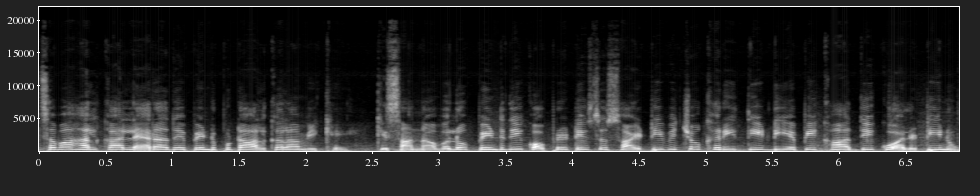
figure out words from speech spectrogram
ਸਭਾ ਹਲਕਾ ਲਹਿਰਾ ਦੇ ਪਿੰਡ ਭੁਟਾਲ ਕਲਾਂ ਵਿਖੇ। ਕਿਸਾਨਾਂ ਵੱਲੋਂ ਪਿੰਡ ਦੀ ਕੋਆਪਰੇਟਿਵ ਸੁਸਾਇਟੀ ਵਿੱਚੋਂ ਖਰੀਦੀ ਡੀਏਪੀ ਖਾਦ ਦੀ ਕੁਆਲਿਟੀ ਨੂੰ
